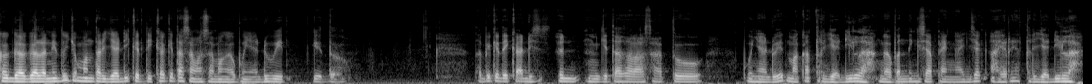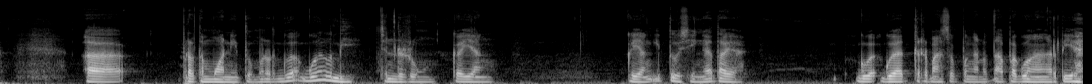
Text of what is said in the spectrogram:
kegagalan itu cuma terjadi ketika kita sama-sama nggak punya duit gitu. Tapi ketika di, kita salah satu punya duit maka terjadilah. Nggak penting siapa yang ngajak akhirnya terjadilah uh, pertemuan itu. Menurut gue gue lebih cenderung ke yang ke yang itu sih nggak tau ya. Gue gua termasuk penganut apa gue nggak ngerti ya.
